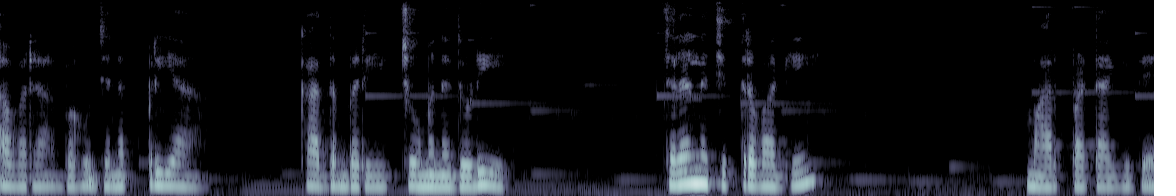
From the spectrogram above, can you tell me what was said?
ಅವರ ಬಹು ಜನಪ್ರಿಯ ಕಾದಂಬರಿ ಚೋಮನ ದುಡಿ ಚಲನಚಿತ್ರವಾಗಿ ಮಾರ್ಪಾಟಾಗಿದೆ.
